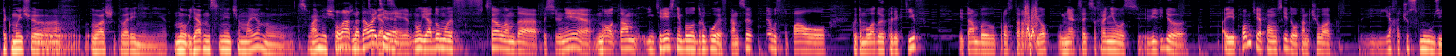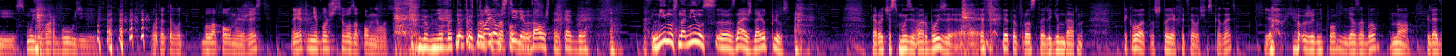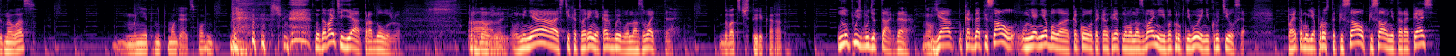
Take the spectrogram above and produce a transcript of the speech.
Так мы еще А. ваше творение нет. Ну, явно сильнее, чем мое, но с вами еще Ладно, давайте-. Не, ну, я думаю, в целом, да, посильнее, но там интереснее было другое. В конце выступал какой-то молодой коллектив, и там был просто разъеб. У меня, кстати, сохранилось видео, и помните, я, по-моему, скидывал там чувак, я хочу смузи, смузи в арбузе. Вот это вот была полная жесть. Но это мне больше всего запомнилось. Ну, мне бы Ну, это в твоем стиле, потому что как бы минус на минус, э, знаешь, дает плюс. Короче, смузи в арбузе, э, это, просто легендарно. Так вот, что я хотел еще сказать. Я, я уже не помню, я забыл. Но, глядя на вас, мне это не помогает вспомнить. Ну давайте я продолжу. Продолжай. У меня стихотворение, как бы его назвать-то? 24 карата. Ну, пусть будет так, да. Ну. Я, когда писал, у меня не было какого-то конкретного названия, и вокруг него я не крутился. Поэтому я просто писал, писал не торопясь,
